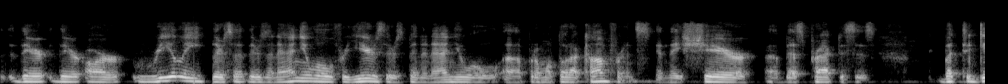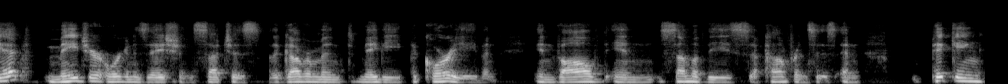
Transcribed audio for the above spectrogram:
There, there are really there's a there's an annual for years. There's been an annual uh, promotora conference, and they share uh, best practices. But to get major organizations such as the government, maybe PCORI even, involved in some of these uh, conferences and picking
